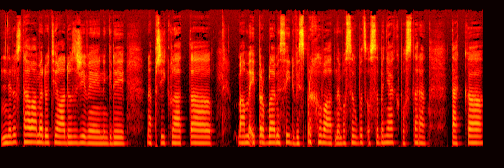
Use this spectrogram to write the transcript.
nedostáváme do těla dost živin, kdy například uh, máme i problémy se jít vysprchovat nebo se vůbec o sebe nějak postarat, tak uh,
